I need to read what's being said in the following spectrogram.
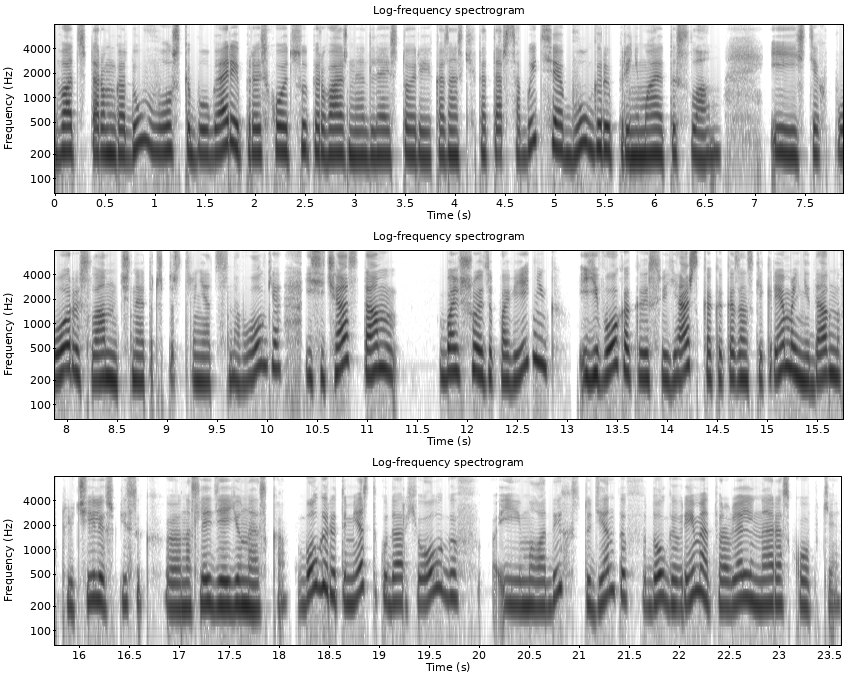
922 году в Волжской Булгарии происходит супер важное для истории казанских татар событие. Булгары принимают ислам. И с тех пор ислам начинает распространяться на Волге. И сейчас там большой заповедник, и его, как и Свияжск, как и Казанский Кремль, недавно включили в список э, наследия ЮНЕСКО. Болгар — это место, куда археологов и молодых студентов долгое время отправляли на раскопки.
